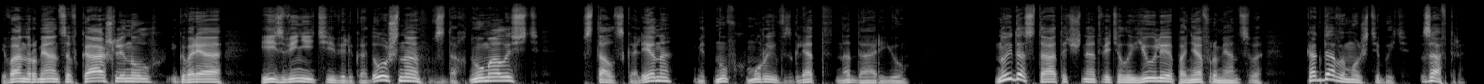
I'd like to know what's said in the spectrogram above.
Иван Румянцев кашлянул и, говоря «Извините великодушно», вздохнул малость, встал с колена, метнув хмурый взгляд на Дарью. «Ну и достаточно», — ответила Юлия, поняв Румянцева. «Когда вы можете быть? Завтра.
